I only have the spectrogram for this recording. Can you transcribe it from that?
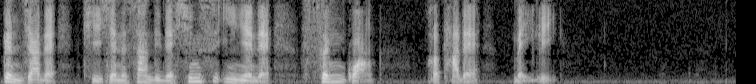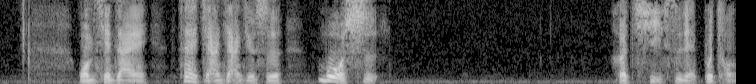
更加的体现了上帝的心思意念的深广和他的美丽。我们现在再讲讲，就是末世和启示的不同，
